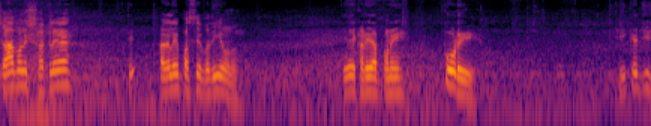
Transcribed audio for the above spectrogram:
ਚਾਹ ਪਾਣੀ ਛਕ ਲਿਆ ਤੇ ਅਗਲੇ ਪਾਸੇ ਵਧੀਆ ਹੁਣ। ਇਹ ਖੜੇ ਆਪਣੇ ਘੋੜੇ। ਠੀਕ ਹੈ ਜੀ।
